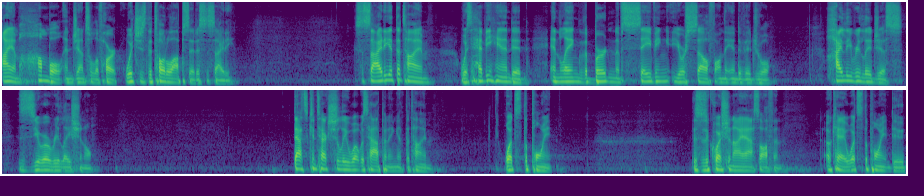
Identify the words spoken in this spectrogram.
I am humble and gentle of heart, which is the total opposite of society. Society at the time was heavy handed and laying the burden of saving yourself on the individual. Highly religious, zero relational. That's contextually what was happening at the time. What's the point? This is a question I ask often. Okay, what's the point, dude?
